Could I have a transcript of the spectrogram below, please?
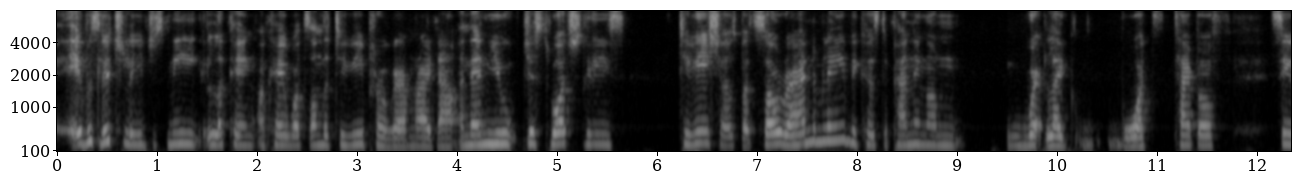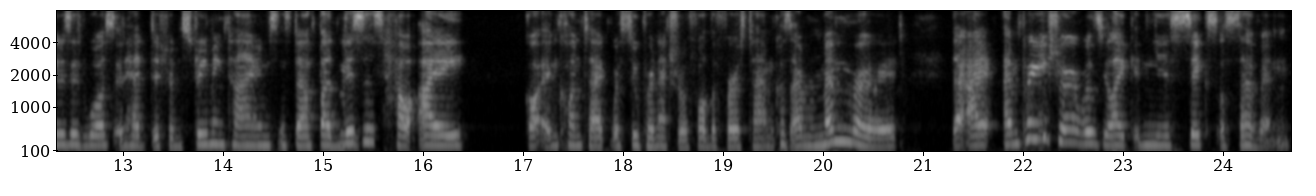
it was literally just me looking, okay, what's on the TV program right now? And then you just watch these TV shows, but so randomly because depending on where, like, what type of series it was, it had different streaming times and stuff. But Mm. this is how I got in contact with Supernatural for the first time because I remember it that I I'm pretty sure it was like in year six or seven.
